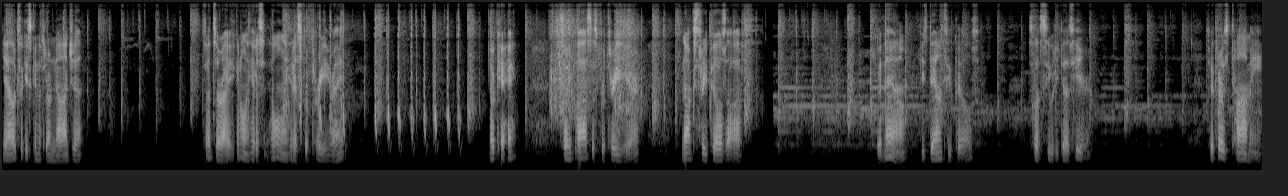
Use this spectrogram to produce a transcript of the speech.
Yeah, looks like he's going to throw Naja. So that's alright. He can only hit us. He'll only hit us for three, right? Okay. So he blasts us for three here. Knocks three pills off. But now, he's down two pills. So let's see what he does here. So he throws Tommy.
